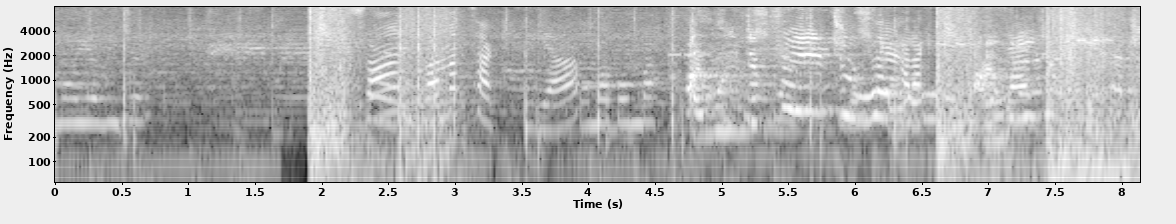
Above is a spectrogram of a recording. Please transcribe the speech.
Onu oyalayacağım. Şu an bana taktı ya. Bomba bomba. I will defeat you! Karakteri! I will defeat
